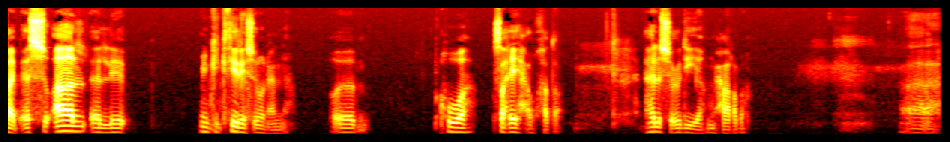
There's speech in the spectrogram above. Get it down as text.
طيب السؤال اللي يمكن كثير يسألون عنه هو صحيح أو خطأ؟ هل السعودية محاربة؟ آه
